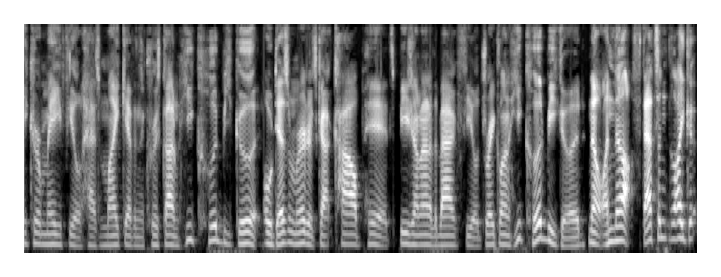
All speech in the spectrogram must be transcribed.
Baker Mayfield has Mike Evans and Chris Godwin. He could be good. Oh, Desmond Ridder's got Kyle Pitts, Bijan out of the backfield, Drake London. He could be good. No, enough. That's like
